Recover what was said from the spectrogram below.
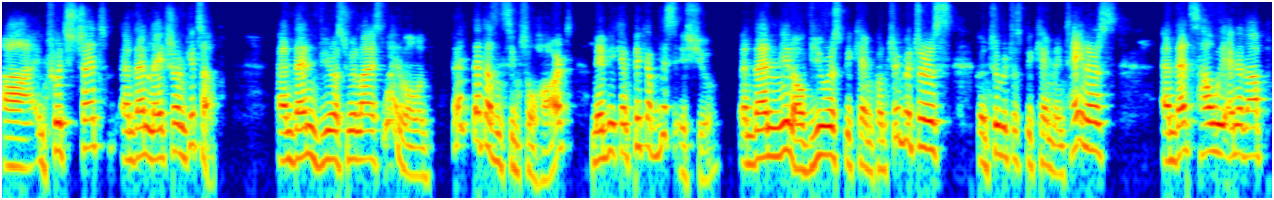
uh, in Twitch chat and then later on GitHub. And then viewers realized, wait a moment, that, that doesn't seem so hard. Maybe you can pick up this issue. And then you know, viewers became contributors, contributors became maintainers, and that's how we ended up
